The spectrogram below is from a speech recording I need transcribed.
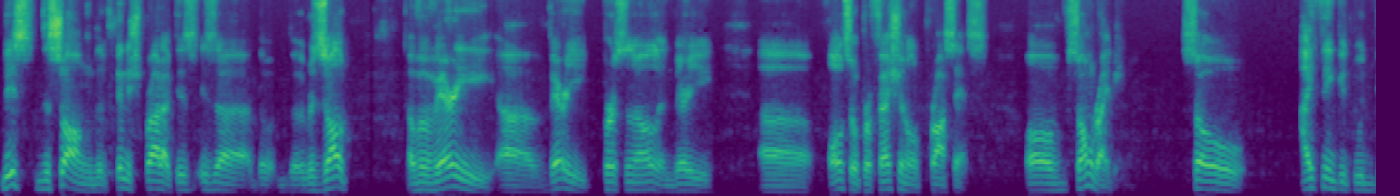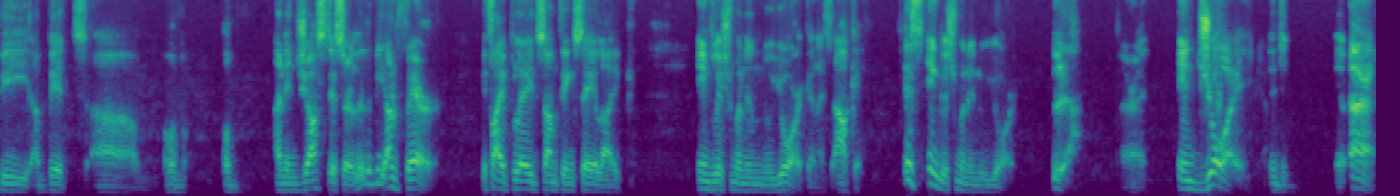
this the song, the finished product is is uh, the the result of a very, uh, very personal and very uh, also professional process of songwriting. So I think it would be a bit um, of, of an injustice or a little bit unfair if I played something, say, like Englishman in New York, and I said, okay, it's Englishman in New York. Ugh. All right, enjoy. All right,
